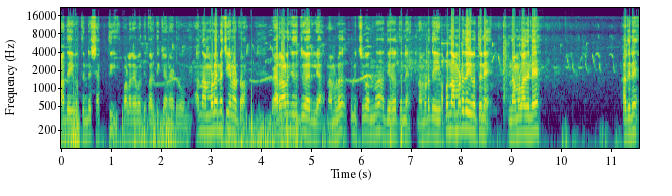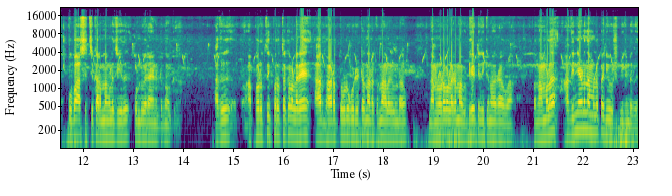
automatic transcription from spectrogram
ആ ദൈവത്തിന്റെ ശക്തി വളരെ വർദ്ധിക്കാനായിട്ട് തോന്നി. അത് നമ്മൾ തന്നെ ചെയ്യണം കേട്ടോ. വേറെ ആളും ചെയ്തിട്ട് കാര്യമില്ല. നമ്മൾ കുളിച്ച് വന്ന് അദ്ദേഹത്തിന് നമ്മുടെ ദൈവം അപ്പം നമ്മുടെ ദൈവത്തിനെ നമ്മളതിനെ അതിനെ ഉപാസിച്ച് കർമ്മങ്ങൾ ചെയ്ത് കൊണ്ടുവരാനായിട്ട് നോക്കുക. അത് അപ്പുറത്തും ഇപ്പുറത്തൊക്കെ വളരെ ആർഭാടത്തോട് കൂടിയിട്ട് നടക്കുന്ന ആളുകളുണ്ടാവും. നമ്മളോട് വളരെ മവിഡിയായിട്ടിരിക്കുന്നവരാവുക അപ്പോൾ നമ്മൾ അതിനെയാണ് നമ്മൾ പര്യവേഷിപ്പിക്കേണ്ടത്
